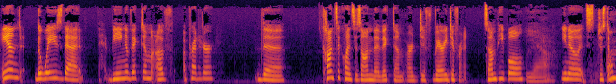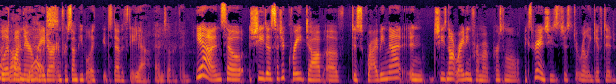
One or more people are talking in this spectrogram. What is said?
And the ways that being a victim of a predator, the consequences on the victim are dif- very different. Some people, Yeah. you know, it's just a Oh blip God, on their yes. radar, and for some people, it, it's devastating. Yeah. Ends everything. Yeah, and so she does such a great job of describing that. And she's not writing from a personal experience, she's just a really gifted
